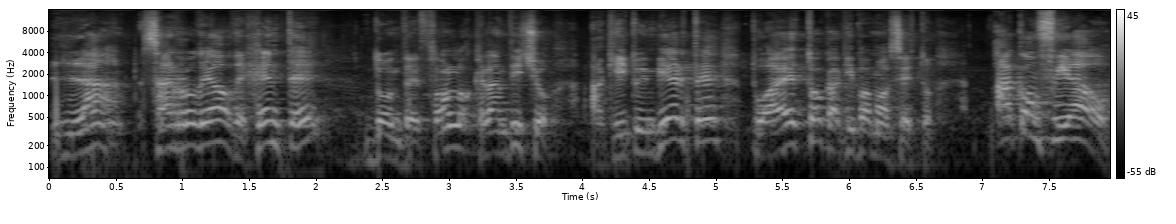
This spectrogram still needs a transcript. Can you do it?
La, se ha rodeado de gente donde son los que le han dicho, aquí tú inviertes, tú haz esto, que aquí vamos a hacer esto. Ha confiado.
